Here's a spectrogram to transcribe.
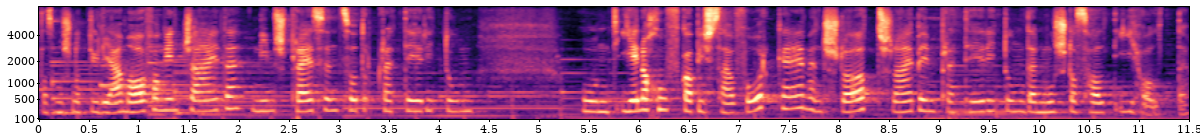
Das musst du natürlich auch am Anfang entscheiden. Nimmst du Präsens oder Präteritum. Und je nach Aufgabe ist es auch vorgegeben. Wenn es steht, schreibe im Präteritum, dann musst du das halt einhalten.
